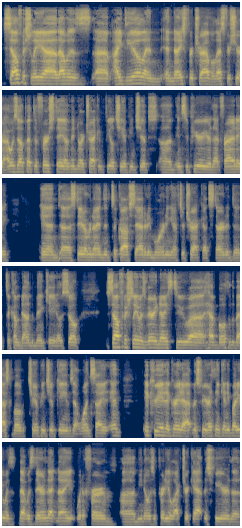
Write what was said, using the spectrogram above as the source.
selfishly, uh, that was uh, ideal and and nice for travel. That's for sure. I was up at the first day of indoor track and field championships um, in Superior that Friday, and uh, stayed overnight, and then took off Saturday morning after track got started to to come down to Mankato. So. Selfishly, it was very nice to uh, have both of the basketball championship games at one site, and it created a great atmosphere. I think anybody was that was there that night would affirm. Um, you know, it was a pretty electric atmosphere. The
